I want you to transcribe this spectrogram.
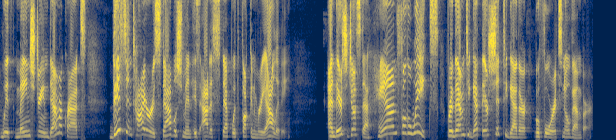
with mainstream Democrats, this entire establishment is out of step with fucking reality. And there's just a handful of weeks for them to get their shit together before it's November.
